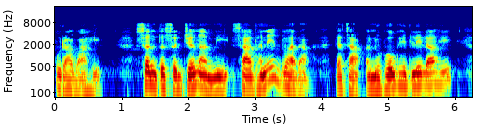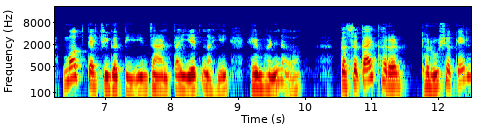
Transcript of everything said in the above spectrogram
पुरावा आहे. संत सज्जनांनी साधनेद्वारा त्याचा अनुभव घेतलेला आहे. मग त्याची गती जाणता येत नाही हे म्हणणं कसं काय खरं ठरू शकेल?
